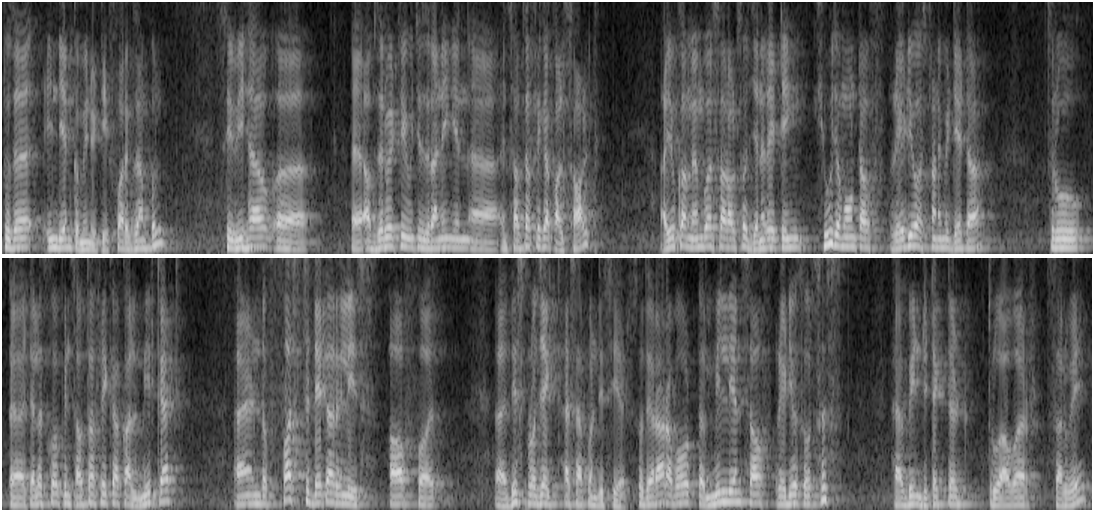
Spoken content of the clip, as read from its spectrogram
to the Indian community. For example, see we have uh, an observatory which is running in, uh, in South Africa called SALT IUCAA members are also generating huge amount of radio astronomy data through a telescope in South Africa called MeerKAT and the first data release of uh, uh, this project has happened this year. So there are about uh, millions of radio sources have been detected through our survey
